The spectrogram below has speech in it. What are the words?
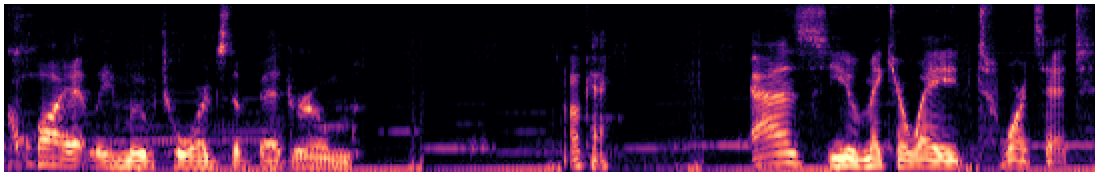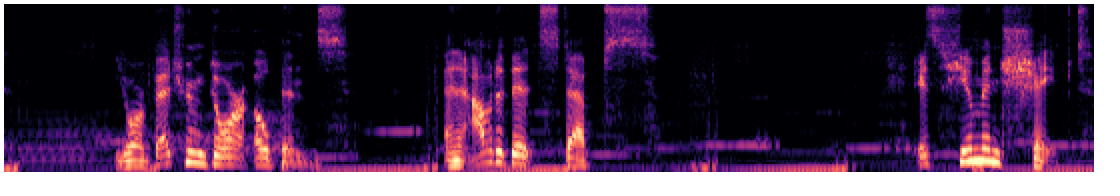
quietly move towards the bedroom. Okay. As you make your way towards it, your bedroom door opens, and out of it steps. It's human shaped,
